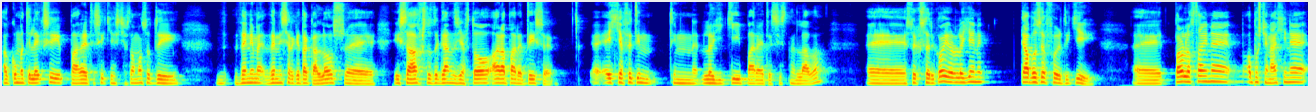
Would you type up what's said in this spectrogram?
ακούμε τη λέξη παρέτηση και σκεφτόμαστε ότι δεν, είμαι, δεν είσαι αρκετά καλός, ε, είσαι άχρηστος, δεν κάνεις γι' αυτό, άρα παρετήσε. Ε, έχει αυτή την, την λογική παρέτηση στην Ελλάδα. Ε, στο εξωτερικό η ορολογία είναι κάπως διαφορετική. Ε, Παρ' όλα αυτά είναι, όπως και να έχει, είναι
